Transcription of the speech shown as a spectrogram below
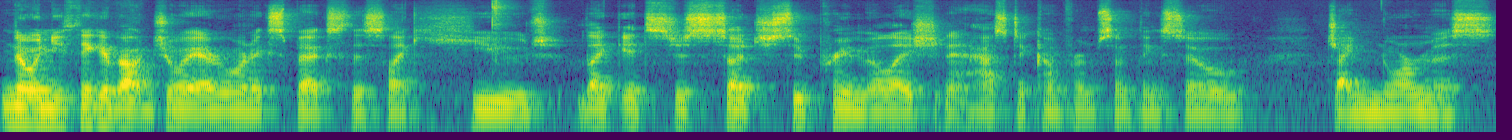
you "No, when you think about joy, everyone expects this like huge, like it's just such supreme elation. It has to come from something so ginormous,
